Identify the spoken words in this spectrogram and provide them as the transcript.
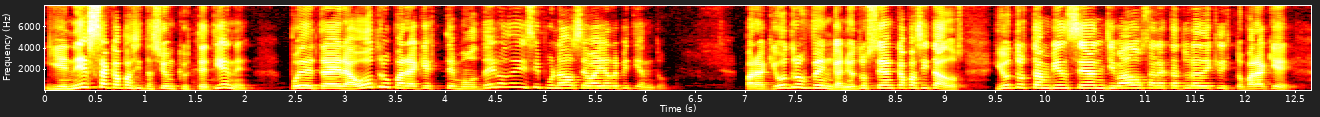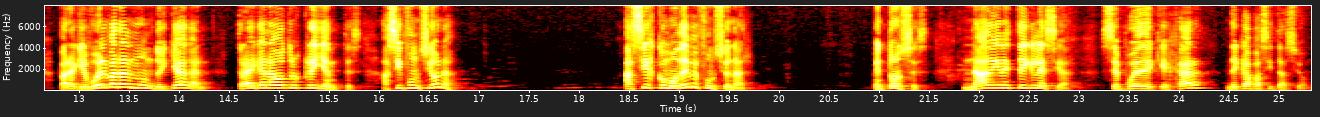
Y en esa capacitación que usted tiene, puede traer a otro para que este modelo de discipulado se vaya repitiendo. Para que otros vengan y otros sean capacitados y otros también sean llevados a la estatura de Cristo. ¿Para qué? Para que vuelvan al mundo y que hagan, traigan a otros creyentes. Así funciona. Así es como debe funcionar. Entonces, nadie en esta iglesia se puede quejar de capacitación.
